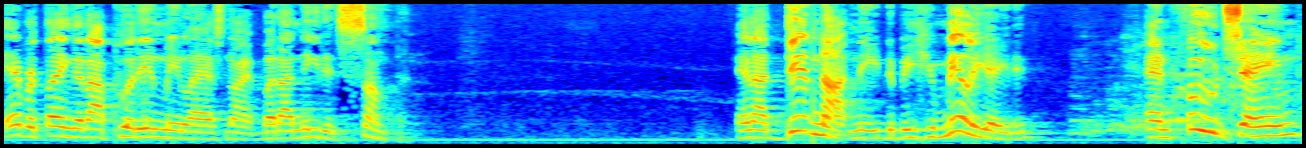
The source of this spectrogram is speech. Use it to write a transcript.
everything that I put in me last night, but I needed something. And I did not need to be humiliated and food shamed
